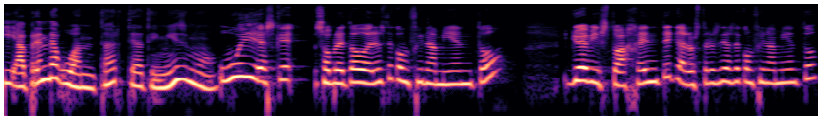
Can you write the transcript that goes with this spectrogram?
Y aprende a aguantarte a ti mismo. Uy, es que, sobre todo en este confinamiento, yo he visto a gente que a los tres días de confinamiento,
